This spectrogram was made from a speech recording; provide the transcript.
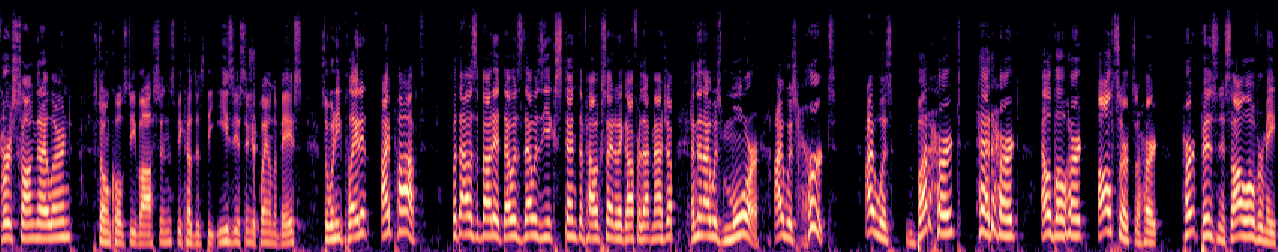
First song that I learned, Stone Cold Steve Austin's, because it's the easiest thing to play on the bass. So when he played it, I popped. But that was about it. That was that was the extent of how excited I got for that matchup. And then I was more. I was hurt. I was butt hurt, head hurt, elbow hurt, all sorts of hurt. Hurt business all over me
